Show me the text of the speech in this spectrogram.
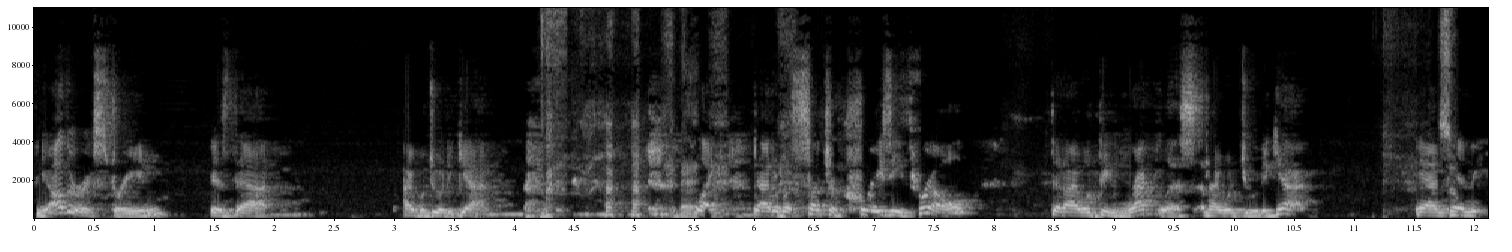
The other extreme is that I would do it again. like that it was such a crazy thrill that I would be reckless and I would do it again. And, so, and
